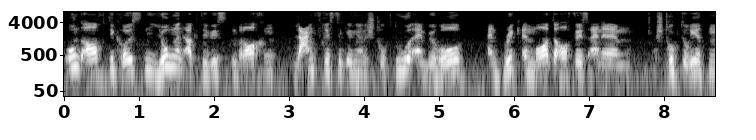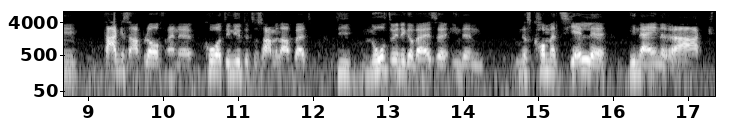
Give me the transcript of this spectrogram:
Und auch die größten jungen Aktivisten brauchen langfristig irgendeine Struktur, ein Büro, ein Brick-and-Mortar-Office, eine strukturierten Tagesablauf, eine koordinierte Zusammenarbeit, die notwendigerweise in, den, in das Kommerzielle hineinragt.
